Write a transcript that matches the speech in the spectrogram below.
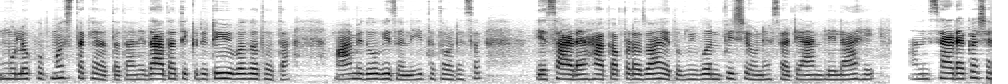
मुलं खूप मस्त खेळतात आणि दादा तिकडे टी व्ही बघत होता. मग आम्ही दोघीजणी इथं थोडंसं हे साड्या हा कपडा जो आहे तो मी वन पीस शिवण्यासाठी आणलेला आहे. आणि साड्या कशा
